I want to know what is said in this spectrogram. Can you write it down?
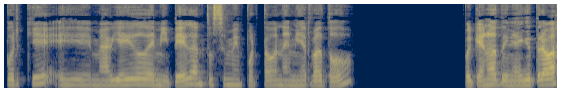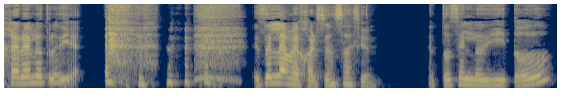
porque eh, me había ido de mi pega, entonces me importaba una mierda todo. Porque no tenía que trabajar al otro día. Esa es la mejor sensación. Entonces lo di todo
